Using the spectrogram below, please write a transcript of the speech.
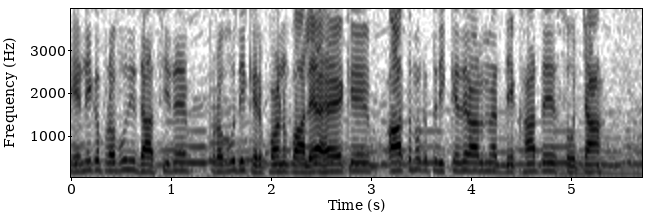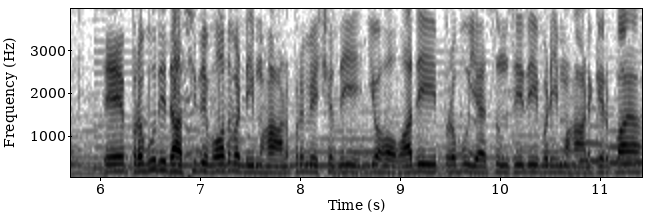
ਇੰਨੀ ਕੁ ਪ੍ਰਭੂ ਦੀ ਦਾਸੀ ਨੇ ਪ੍ਰਭੂ ਦੀ ਕਿਰਪਾ ਨੂੰ ਪਾ ਲਿਆ ਹੈ ਕਿ ਆਤਮਿਕ ਤਰੀਕੇ ਦੇ ਨਾਲ ਮੈਂ ਦੇਖਾਂ ਤੇ ਸੋਚਾਂ ਤੇ ਪ੍ਰਭੂ ਦੀ ਦਾਸੀ ਦੇ ਬਹੁਤ ਵੱਡੀ ਮਹਾਨ ਪਰਮੇਸ਼ਰ ਦੀ ਯਹੋਵਾ ਦੀ ਪ੍ਰਭੂ ਯਿਸੂ ਮਸੀਹ ਦੀ ਬੜੀ ਮਹਾਨ ਕਿਰਪਾ ਆ।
